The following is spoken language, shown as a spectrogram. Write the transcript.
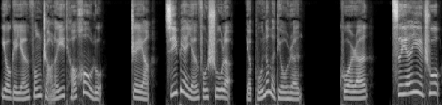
又给严峰找了一条后路，这样即便严峰输了，也不那么丢人。果然，此言一出。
